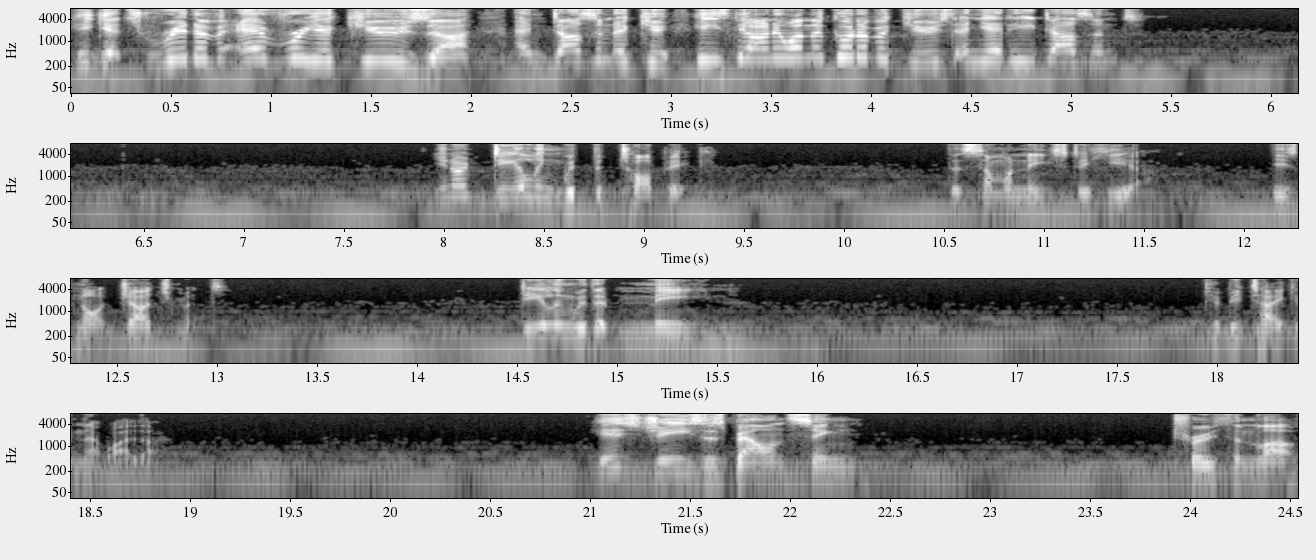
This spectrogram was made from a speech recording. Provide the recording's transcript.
He gets rid of every accuser and doesn't accuse. He's the only one that could have accused, and yet he doesn't. You know, dealing with the topic that someone needs to hear is not judgment. Dealing with it mean can be taken that way, though. Here's Jesus balancing truth and love.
